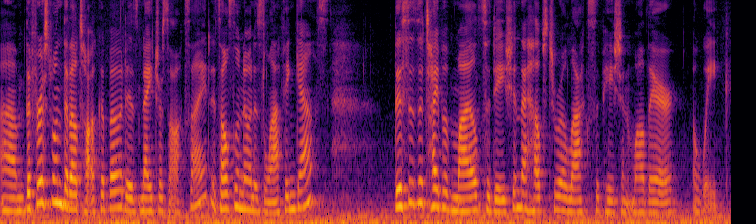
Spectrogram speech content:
Um, the first one that I'll talk about is nitrous oxide. It's also known as laughing gas. This is a type of mild sedation that helps to relax the patient while they're awake.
